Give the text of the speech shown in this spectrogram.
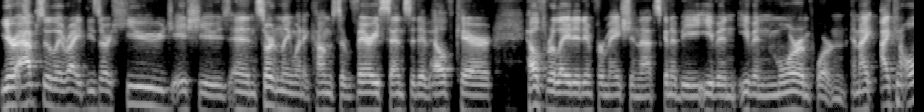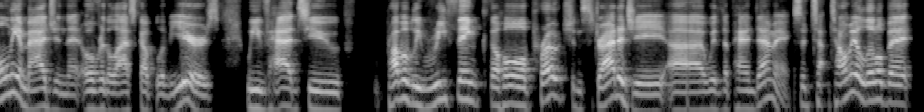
you're absolutely right. These are huge issues, and certainly when it comes to very sensitive healthcare, health related information, that's going to be even even more important. And I I can only imagine that over the last couple of years, we've had to probably rethink the whole approach and strategy uh, with the pandemic. So t- tell me a little bit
